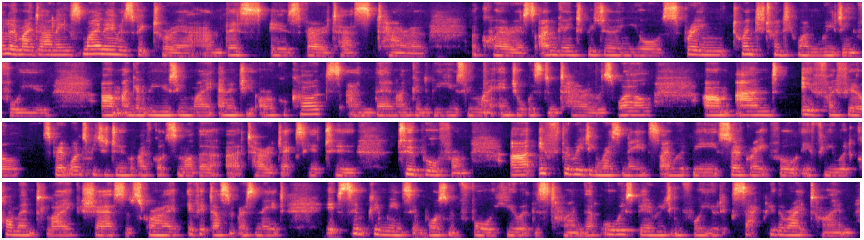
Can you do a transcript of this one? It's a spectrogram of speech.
Hello, my darlings. My name is Victoria, and this is Veritas Tarot Aquarius. I'm going to be doing your spring 2021 reading for you. Um, I'm going to be using my energy oracle cards, and then I'm going to be using my angel wisdom tarot as well. Um, and if I feel Spirit wants me to do, I've got some other uh, tarot decks here to, to pull from. Uh, if the reading resonates, I would be so grateful if you would comment, like, share, subscribe. If it doesn't resonate, it simply means it wasn't for you at this time. There'll always be a reading for you at exactly the right time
